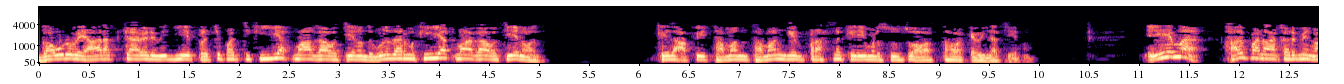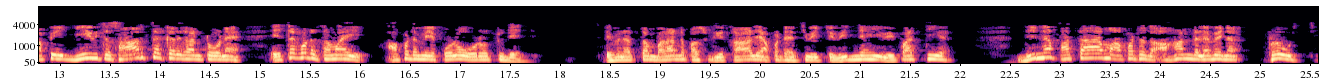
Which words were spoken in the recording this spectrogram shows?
ගෞරවය ආරක්ෂා වෙන විදිහේ ප්‍රතිපත්ති කීයක් මාගාව තියෙනවද? ಗುಣධර්ම කීයක් මාගාව තියෙනවද? කියලා අපි තමන් තමන්ගෙන් ප්‍රශ්න කිරීමට සුදුසු අවස්ථාවක් ලැබිලා තියෙනවා. එහෙම කල්පනා කරමින් අපේ ජීවිත සාර්ථක කරගන්න ඕනේ. එතකොට තමයි අපිට මේ පොළොව ඔරොත්තු දෙන්නේ. එහෙම නැත්නම් බලන්න පසුගිය කාලේ අපට ඇතිවෙච්ච විඤ්ඤාහි විපත්තිය දිනපතාම අපට අහන්න ලැබෙන ප්‍රවෘත්ති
